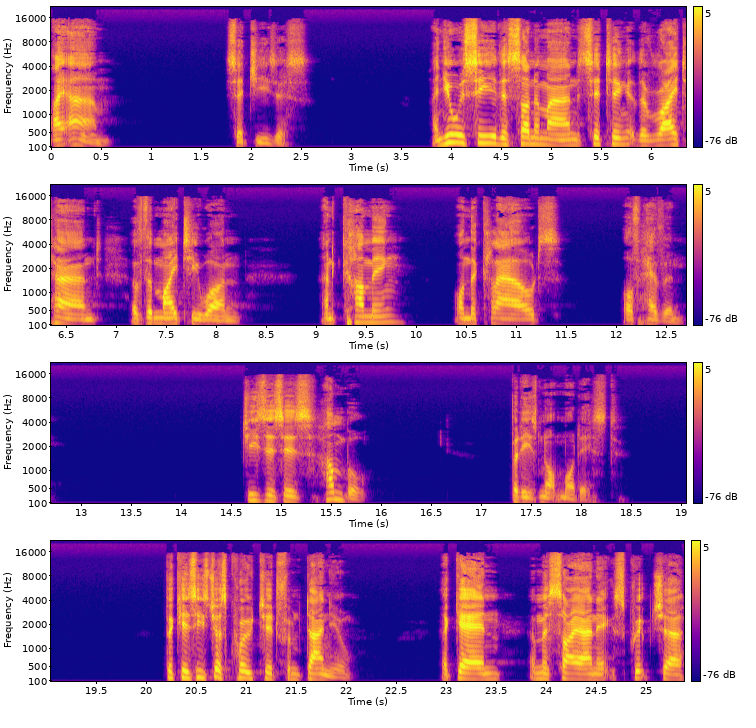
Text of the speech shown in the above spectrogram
I am, said Jesus. And you will see the Son of Man sitting at the right hand of the Mighty One and coming on the clouds of heaven. Jesus is humble, but he's not modest. Because he's just quoted from Daniel. Again, a messianic scripture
